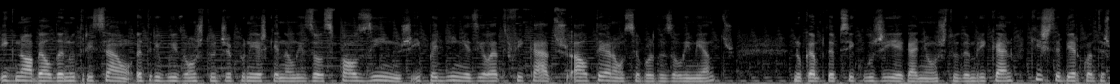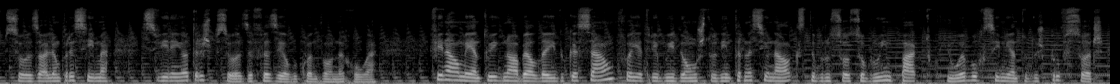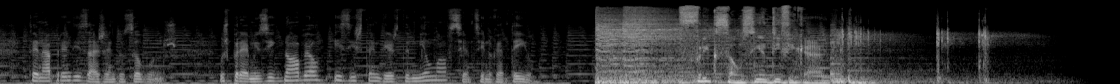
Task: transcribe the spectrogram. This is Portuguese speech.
Ig Nobel da Nutrição, atribuído a um estudo japonês que analisou se pauzinhos e palhinhas eletrificados alteram o sabor dos alimentos. No campo da psicologia, ganhou um estudo americano que quis saber quantas pessoas olham para cima se virem outras pessoas a fazê-lo quando vão na rua. Finalmente, o Ig Nobel da Educação foi atribuído a um estudo internacional que se debruçou sobre o impacto que o aborrecimento dos professores tem na aprendizagem dos alunos. Os prémios Ig Nobel existem desde 1991. Fricção científica.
